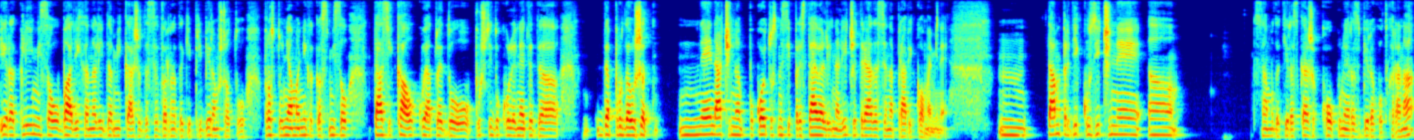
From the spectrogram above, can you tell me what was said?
Иракли и ми се обадиха нали, да ми кажа да се върна да ги прибирам, защото просто няма никакъв смисъл тази кал, която е до, почти до коленете да, да продължат. Не е начина по който сме си представяли, нали, че трябва да се направи комемине. Там преди козичене, а, само да ти разкажа колко не разбирах от храна,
